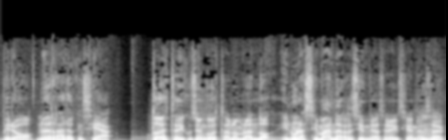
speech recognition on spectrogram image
pero no es raro que sea toda esta discusión que vos estás nombrando en una semana recién de las elecciones. O sea,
